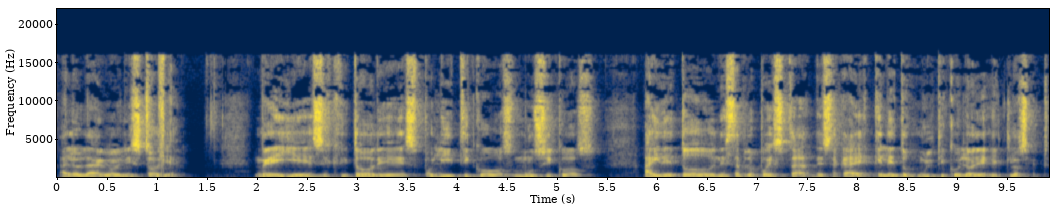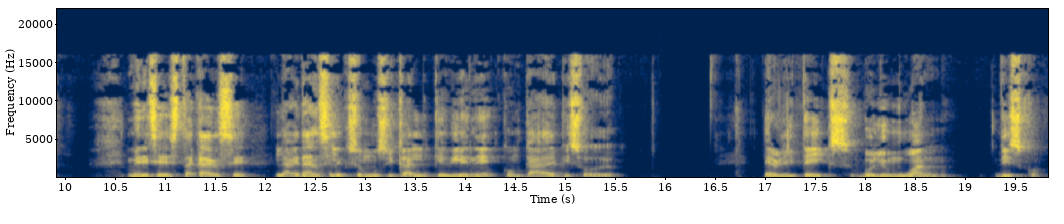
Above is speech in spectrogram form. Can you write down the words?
a lo largo de la historia. Reyes, escritores, políticos, músicos. Hay de todo en esta propuesta de sacar esqueletos multicolores del closet merece destacarse la gran selección musical que viene con cada episodio. Early Takes Volume 1, disco.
